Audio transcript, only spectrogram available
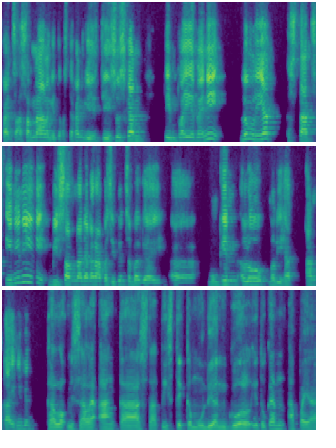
fans Arsenal gitu. Sedangkan Jesus kan tim player. Nah ini lu ngelihat stats ini nih bisa menandakan apa sih Vin sebagai uh, mungkin lu melihat angka ini Vin? Kalau misalnya angka statistik kemudian gol itu kan apa ya?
